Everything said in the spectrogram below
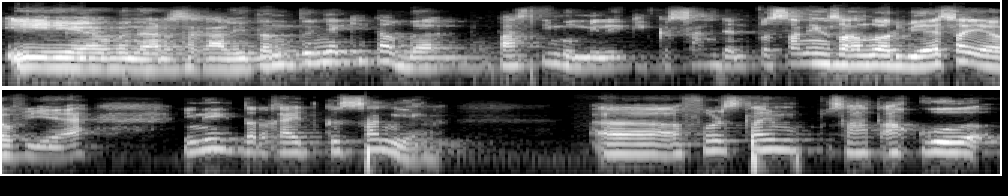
Iya, benar sekali. Tentunya kita pasti memiliki kesan dan pesan yang sangat luar biasa ya, Vi ya ini terkait kesan ya. Uh, first time saat aku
